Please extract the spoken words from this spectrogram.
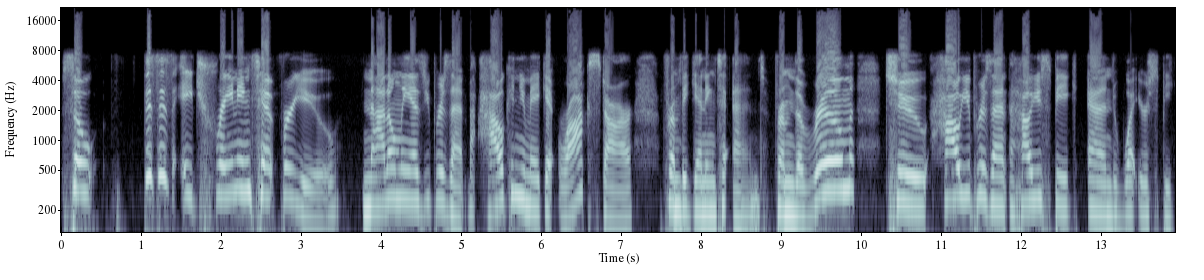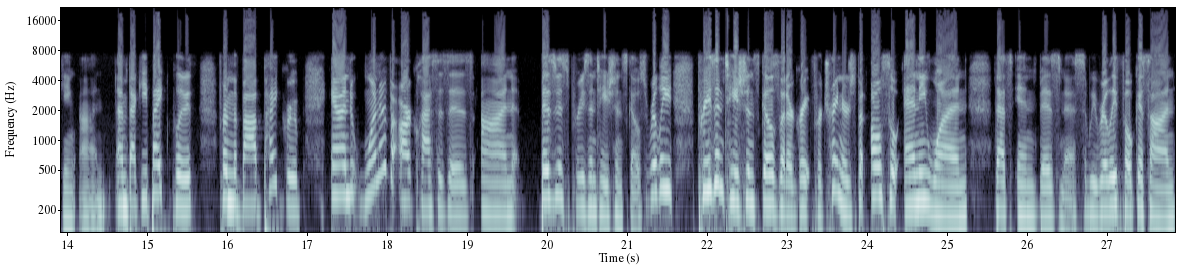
So, this is a training tip for you, not only as you present, but how can you make it rock star from beginning to end, from the room to how you present, how you speak, and what you're speaking on. I'm Becky Pike Pluth from the Bob Pike Group, and one of our classes is on business presentation skills, really presentation skills that are great for trainers, but also anyone that's in business. We really focus on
